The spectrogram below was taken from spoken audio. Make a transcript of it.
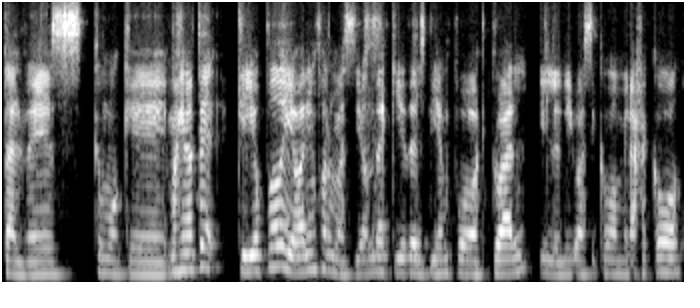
tal vez como que, imagínate que yo puedo llevar información de aquí del tiempo actual y le digo así como, mira Jacobo,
